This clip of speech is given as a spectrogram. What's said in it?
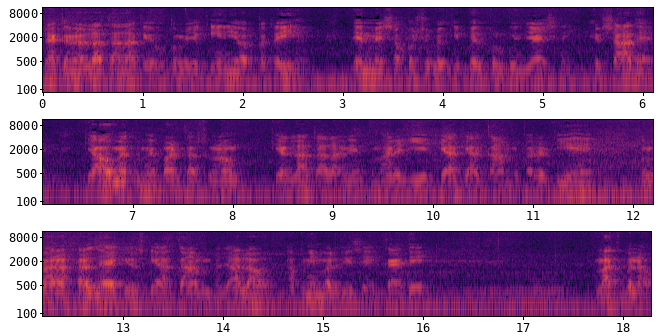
لیکن اللہ تعالیٰ کے حکم یقینی اور قطعی ہیں۔ جن میں شک و شبے کی بالکل گنجائش نہیں۔ ارشاد ہے کہ آؤ میں تمہیں پڑھ کر سناؤں کہ اللہ تعالیٰ نے تمہارے لیے کیا کیا کام مقرر کیے ہیں۔ تمہارا فرض ہے کہ اس کے احکام بجا لاؤ، اپنی مرضی سے قاعدے مت بناؤ۔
